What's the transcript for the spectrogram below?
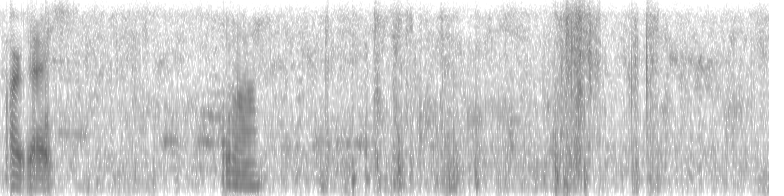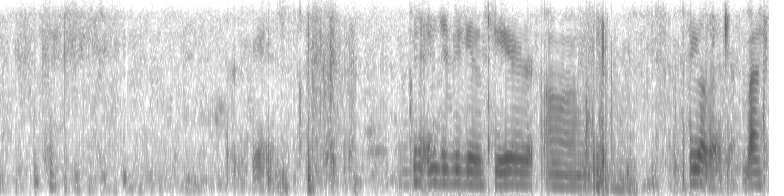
Alright, guys. Hold on. Okay. I'm gonna end the video here. Um, see you later. Bye.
